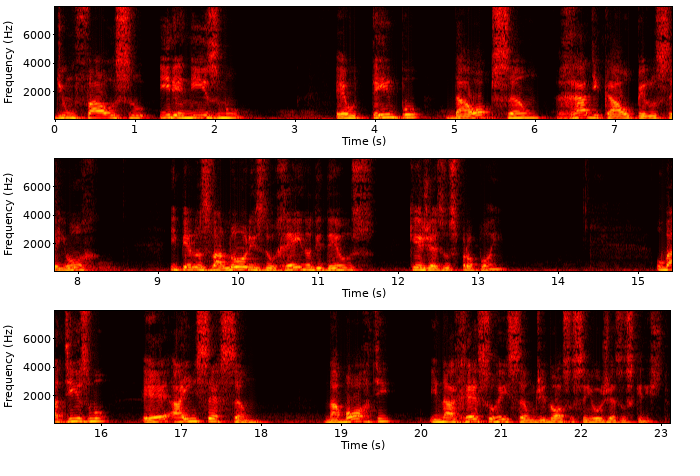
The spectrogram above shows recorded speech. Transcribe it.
de um falso irenismo é o tempo da opção radical pelo Senhor e pelos valores do reino de Deus que Jesus propõe. O batismo é a inserção na morte e na ressurreição de nosso Senhor Jesus Cristo.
